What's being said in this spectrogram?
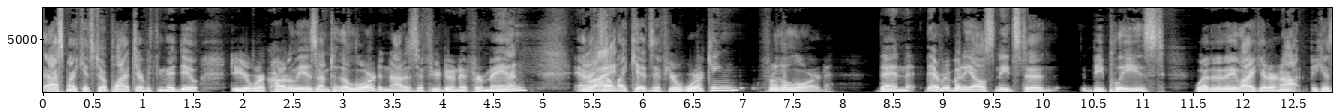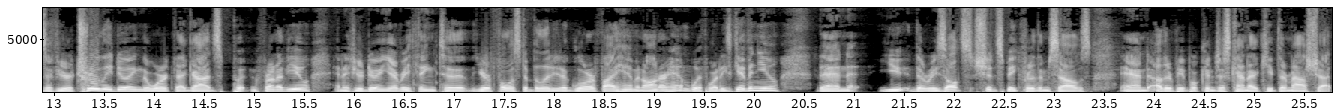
ask my kids to apply it to everything they do. Do your work heartily as unto the Lord, and not as if you're doing it for man. And I tell my kids, if you're working for the Lord, then everybody else needs to be pleased whether they like it or not because if you're truly doing the work that God's put in front of you and if you're doing everything to your fullest ability to glorify him and honor him with what he's given you then you the results should speak for themselves and other people can just kind of keep their mouth shut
